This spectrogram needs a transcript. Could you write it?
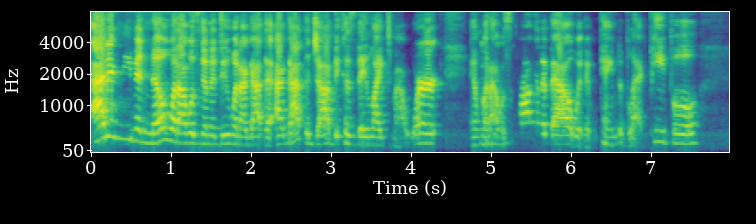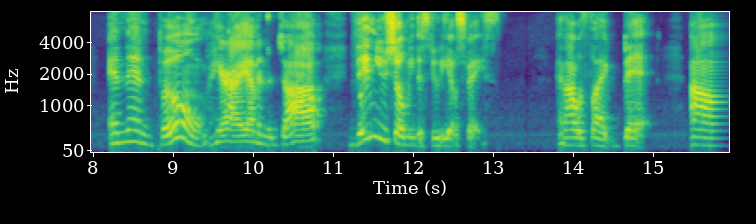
I didn't even know what I was going to do when I got that. I got the job because they liked my work and what mm-hmm. I was talking about when it came to Black people. And then, boom, here I am in the job. Then you show me the studio space, and I was like, "Bet." Um,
